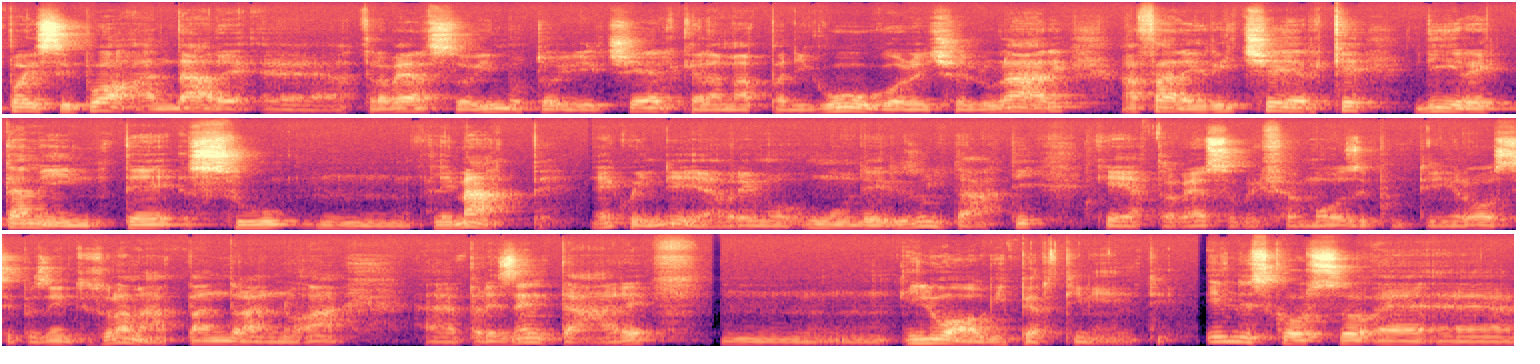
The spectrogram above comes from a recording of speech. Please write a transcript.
poi si può andare eh, attraverso i motori di ricerca, la mappa di Google, i cellulari, a fare ricerche direttamente sulle mappe e quindi avremo uno dei risultati che attraverso quei famosi puntini rossi presenti sulla mappa andranno a presentare mh, mm, i luoghi pertinenti. Il discorso è, è,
